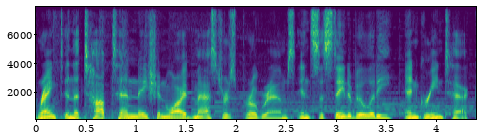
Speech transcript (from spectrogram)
ranked in the top 10 nationwide master's programs in sustainability and green tech.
